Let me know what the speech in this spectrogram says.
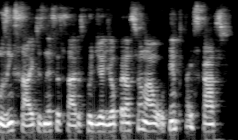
os insights necessários para o dia a dia operacional. O tempo está escasso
